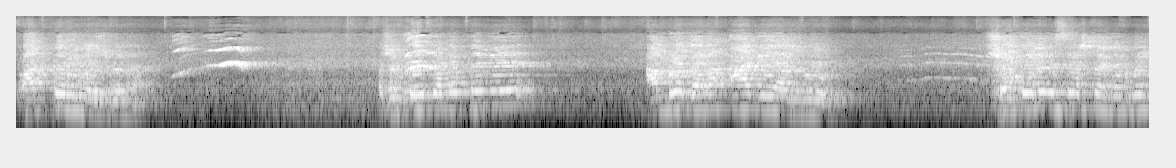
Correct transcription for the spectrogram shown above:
পাক করে বসবে না। আসলে এই কথা থেকে আমরা যারা আগে আসব সকলে চেষ্টা করবেন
